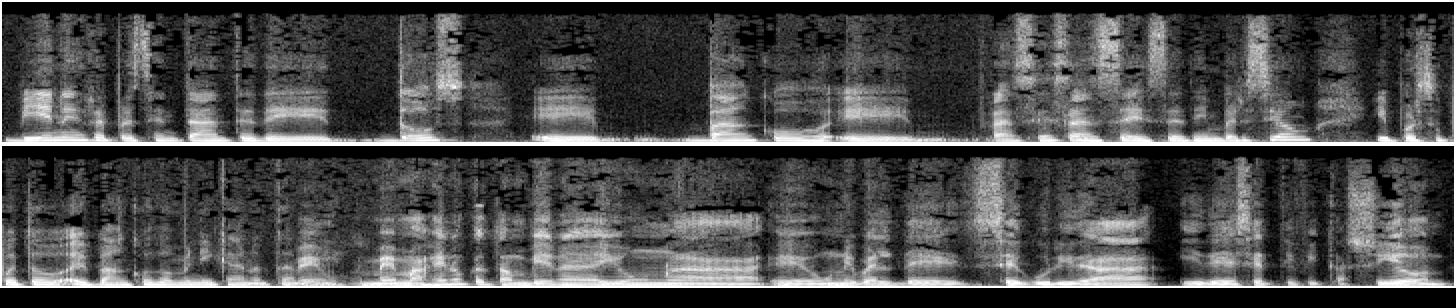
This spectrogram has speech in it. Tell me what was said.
vienen representantes de dos eh, bancos eh, ¿Franceses? franceses de inversión y por supuesto el Banco Dominicano también. Me, me imagino que también hay una, eh, un nivel de seguridad y de certificación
